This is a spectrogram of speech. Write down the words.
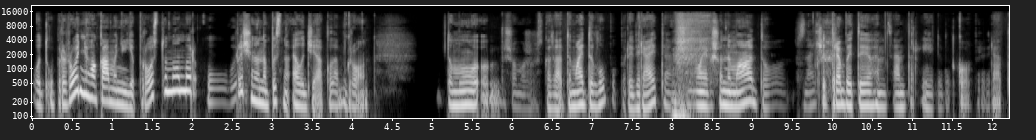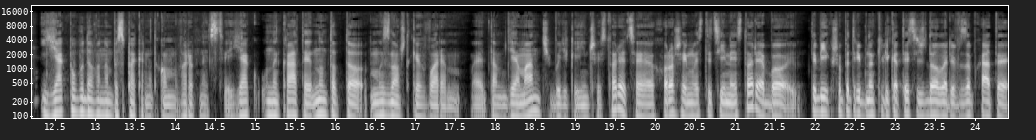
От у природнього каменю є просто номер, у вирощено написано LG, Lab Grown. Тому е, що можу сказати? Майте лупу, перевіряйте. Ну, якщо нема, то значить треба йти в гемцентр і додатково перевіряти. Як побудована безпека на такому виробництві? Як уникати? Ну тобто, ми знову ж таки говоримо е, там діамант чи будь-яка інша історія. Це хороша інвестиційна історія, бо тобі, якщо потрібно кілька тисяч доларів запхати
